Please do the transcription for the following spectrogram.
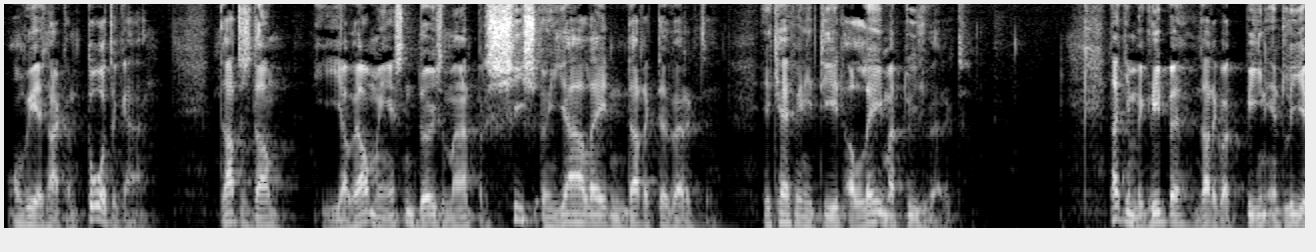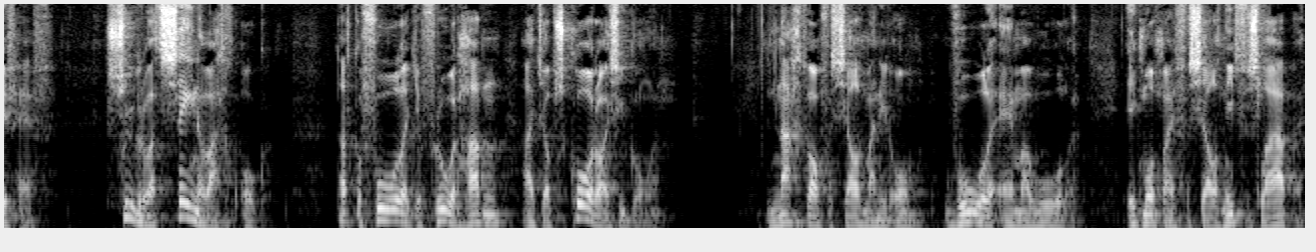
om weer naar kantoor te gaan. Dat is dan, jawel mensen, deze maand precies een jaar geleden dat ik te werkte. Ik heb in die tijd alleen maar thuis werkt. Dat je begrepen dat ik wat pijn in het lief heb. Super wat zenuwachtig ook. Dat gevoel dat je vroeger hadden als je op schoolreisje gingen. De nacht wou vanzelf maar niet om. Woelen en maar woelen. Ik mocht mij vanzelf niet verslapen.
